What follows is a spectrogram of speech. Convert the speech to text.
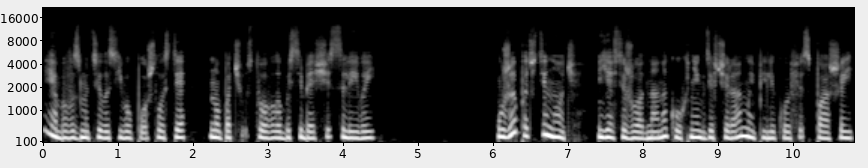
Я бы возмутилась его пошлости, но почувствовала бы себя счастливой. Уже почти ночь. Я сижу одна на кухне, где вчера мы пили кофе с Пашей.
